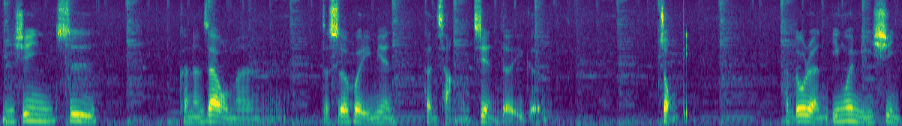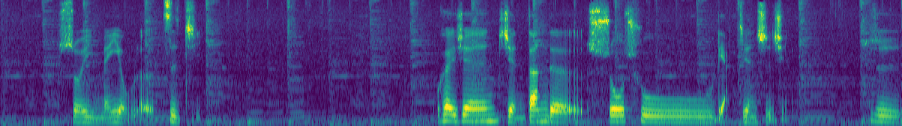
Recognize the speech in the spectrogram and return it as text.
迷信是可能在我们的社会里面很常见的一个重点。很多人因为迷信，所以没有了自己。我可以先简单的说出两件事情，就是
